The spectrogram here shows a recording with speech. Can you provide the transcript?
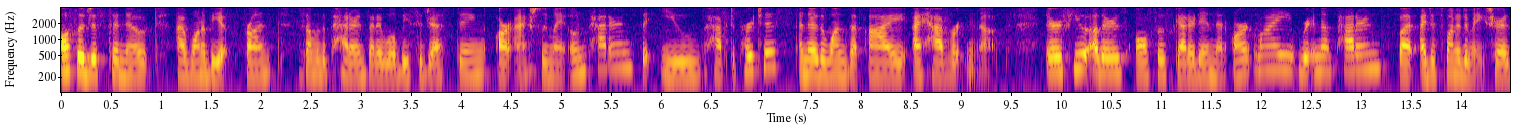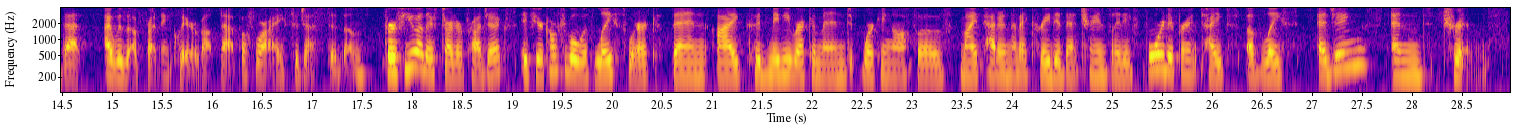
Also just to note, I want to be upfront. Some of the patterns that I will be suggesting are actually my own patterns that you have to purchase, and they're the ones that I, I have written up. There are a few others also scattered in that aren't my written up patterns, but I just wanted to make sure that I was upfront and clear about that before I suggested them. For a few other starter projects, if you're comfortable with lace work, then I could maybe recommend working off of my pattern that I created that translated four different types of lace edgings and trims.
